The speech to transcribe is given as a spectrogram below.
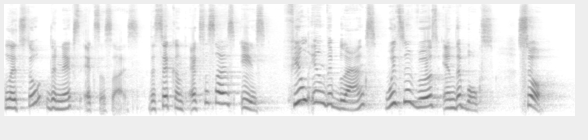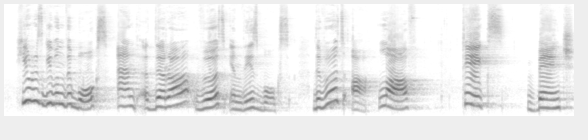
let's do the next exercise. The second exercise is fill in the blanks with the words in the box. So, here is given the box and uh, there are words in this box. The words are love, takes, bench,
